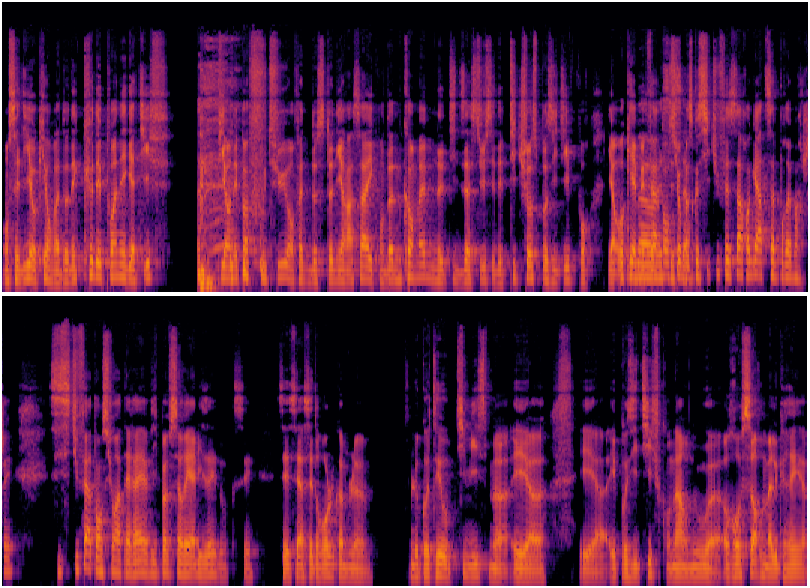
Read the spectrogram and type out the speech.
on s'est dit, ok, on va donner que des points négatifs. Puis on n'est pas foutu en fait de se tenir à ça et qu'on donne quand même des petites astuces et des petites choses positives pour dire, ok, mais Bah fais ouais, attention parce que si tu fais ça, regarde, ça pourrait marcher. Si, si tu fais attention à tes rêves, ils peuvent se réaliser. Donc c'est c'est c'est assez drôle comme le le côté optimisme et euh, euh, et positif qu'on a en nous euh, ressort malgré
